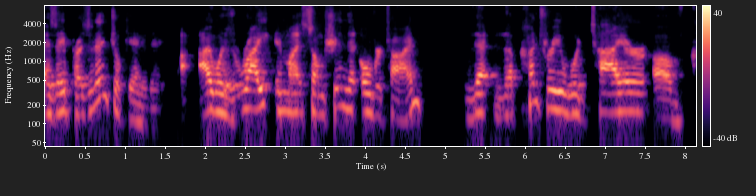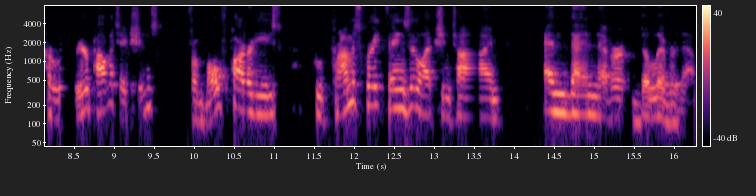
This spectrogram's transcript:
as a presidential candidate. I was right in my assumption that over time, that the country would tire of career politicians from both parties who promise great things at election time and then never deliver them.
